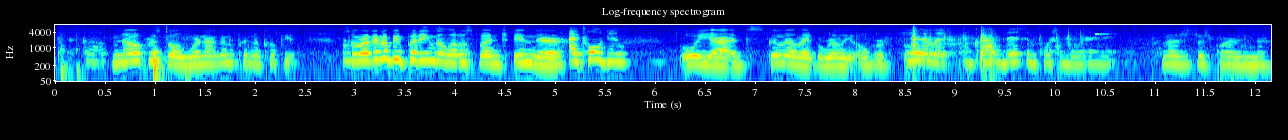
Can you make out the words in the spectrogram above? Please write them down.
put the cup. No, Crystal, we're not gonna put in a cup yet. So we're gonna be putting the little sponge in there. I told you. Oh yeah, it's gonna like really overfill. Here, look. Grab this and pour some water in it. No, just just pour it in there.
